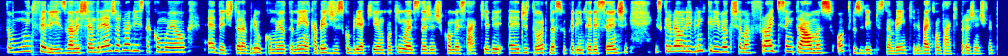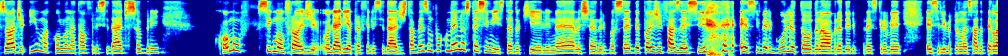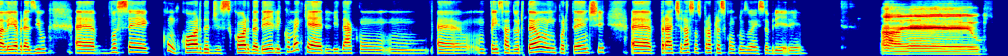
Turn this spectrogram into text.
Estou muito feliz. O Alexandre é jornalista, como eu, é da Editora Abril, como eu também. Acabei de descobrir aqui um pouquinho antes da gente começar que ele é editor da Super Interessante. Escreveu um livro incrível que chama Freud Sem Traumas, outros livros também que ele vai contar aqui para a gente no episódio, e uma coluna Tal Felicidade sobre como Sigmund Freud olharia para a felicidade, talvez um pouco menos pessimista do que ele, né, Alexandre? Você, depois de fazer esse, esse mergulho todo na obra dele para escrever esse livro lançado pela Leia Brasil, é, você concorda, discorda dele? Como é que é lidar com um, é, um pensador tão importante é, para tirar suas próprias conclusões sobre ele? Ah, é...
